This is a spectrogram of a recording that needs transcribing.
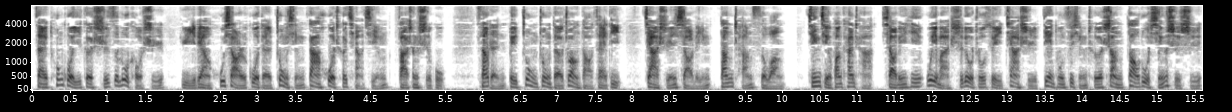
在通过一个十字路口时，与一辆呼啸而过的重型大货车抢行，发生事故，三人被重重的撞倒在地，驾驶人小玲当场死亡。经警方勘查，小林因未满十六周岁驾驶电动自行车上道路行驶时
